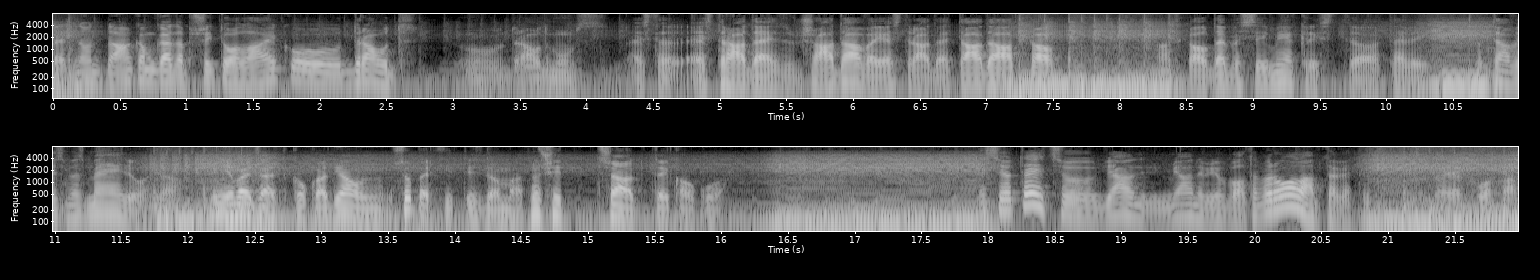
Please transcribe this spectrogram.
Bet nu, nākamā gada ap šito laiku draud, nu, draud mums. Es, te- es strādāju šādā vai es strādāju tādā atkal. Atkal debesīm iekrist ā, tevī. Nu, tā vismaz mēģo. Jā. Viņam vajadzētu kaut kādu jaunu superhitu izdomāt. Nu, šit, šādu te kaut ko. Es jau teicu, Jā, Jānis Jubaltam ar olām tagad vajag kopā.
